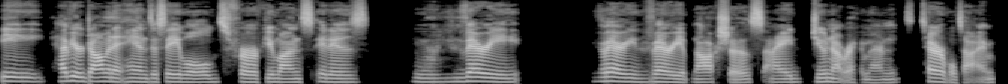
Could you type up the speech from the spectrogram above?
be have your dominant hand disabled for a few months. It is very, very, very obnoxious. And I do not recommend. Terrible time.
